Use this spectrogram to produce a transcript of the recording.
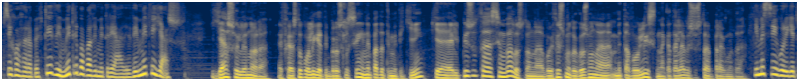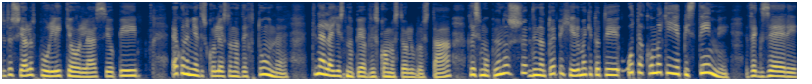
ψυχοθεραπευτή Δημήτρη Παπαδημητριάδη. Δημήτρη, γεια σου. Γεια σου, Ελενόρα. Ευχαριστώ πολύ για την πρόσκληση. Είναι πάντα τιμητική και ελπίζω θα συμβάλλω στο να βοηθήσουμε τον κόσμο να μεταβολήσει, να καταλάβει σωστά πράγματα. Είμαι σίγουρη, γιατί ούτως ή άλλως πολλοί κιόλας, οι οποίοι έχουν μια δυσκολία στο να δεχτούν την αλλαγή στην οποία βρισκόμαστε όλοι μπροστά, χρησιμοποιούν ως δυνατό επιχείρημα και το ότι ούτε ακόμα και η επιστήμη δεν ξέρει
